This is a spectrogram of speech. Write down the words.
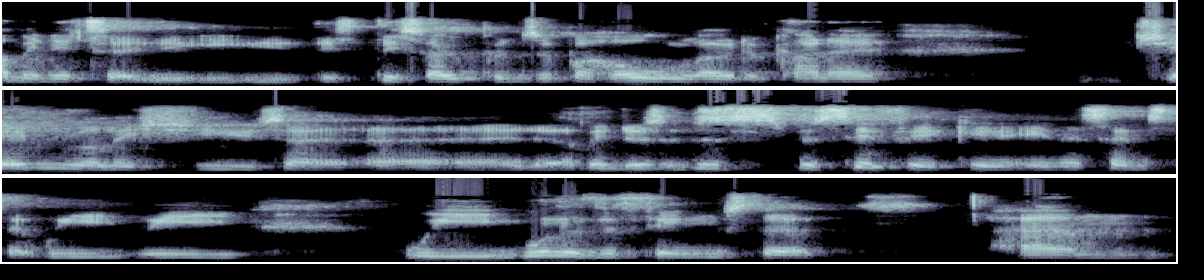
I mean, it's a this this opens up a whole load of kind of general issues. Uh, uh, I mean, there's, there's specific in, in, a sense that we we we one of the things that. Um,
